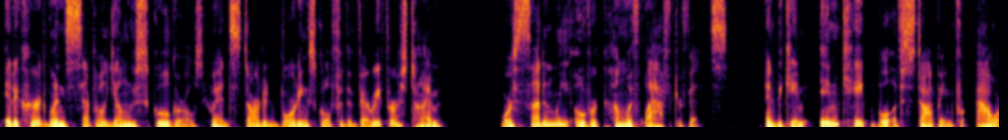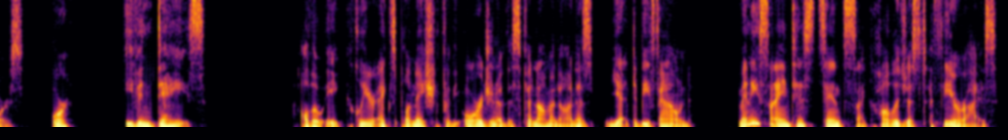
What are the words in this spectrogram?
It occurred when several young schoolgirls who had started boarding school for the very first time were suddenly overcome with laughter fits and became incapable of stopping for hours or even days. Although a clear explanation for the origin of this phenomenon has yet to be found, many scientists and psychologists theorize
